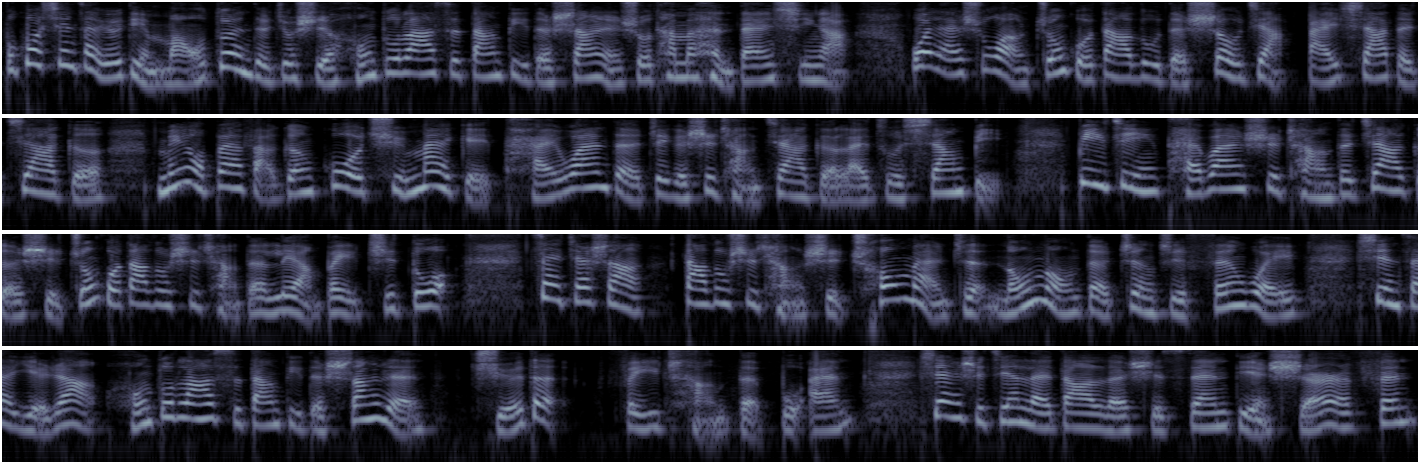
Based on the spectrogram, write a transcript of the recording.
不过现在有点矛盾的就是，洪都拉斯当地的商人说，他们很担心啊，未来输往中国大陆的售价白虾的价格没有办法跟过去卖给台湾的这个市场价格来做相比，毕竟台湾市场的价格是中国大陆市场的两倍之多，再加上大陆市场是充满着浓浓的政治氛围，现在也让洪都拉斯当地的商人觉得。非常的不安。现在时间来到了十三点十二分。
